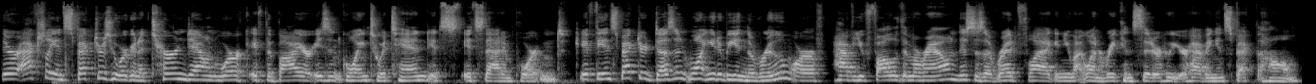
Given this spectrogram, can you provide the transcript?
There are actually inspectors who are going to turn down work if the buyer isn't going to attend. It's it's that important. If the inspector doesn't want you to be in the room or have you follow them around, this is a red flag and you might want to reconsider who you're having inspect the home.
